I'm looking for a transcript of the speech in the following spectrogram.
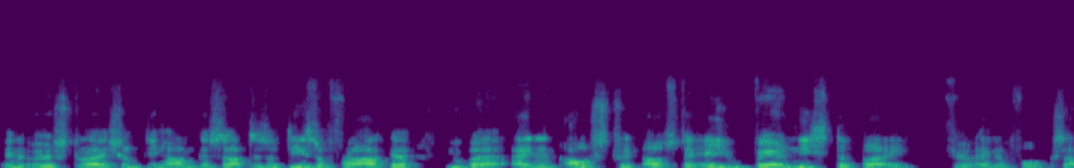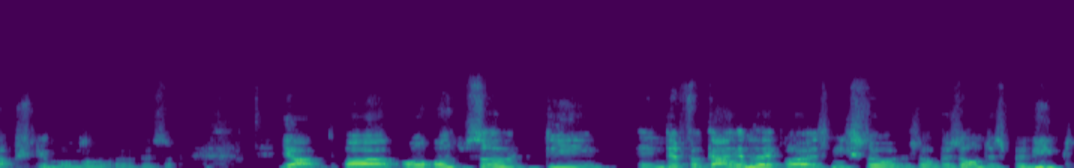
in Österreich und die haben gesagt, also diese Frage über einen Austritt aus der EU wäre nicht dabei für eine Volksabstimmung oder so. Ja, äh, und so die in der Vergangenheit war es nicht so, so besonders beliebt.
